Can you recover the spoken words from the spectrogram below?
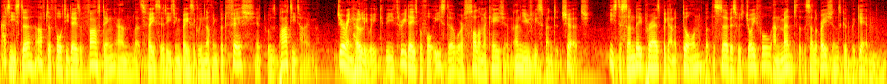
At Easter, after 40 days of fasting, and let's face it, eating basically nothing but fish, it was party time. During Holy Week, the three days before Easter were a solemn occasion and usually spent at church. Easter Sunday prayers began at dawn, but the service was joyful and meant that the celebrations could begin.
